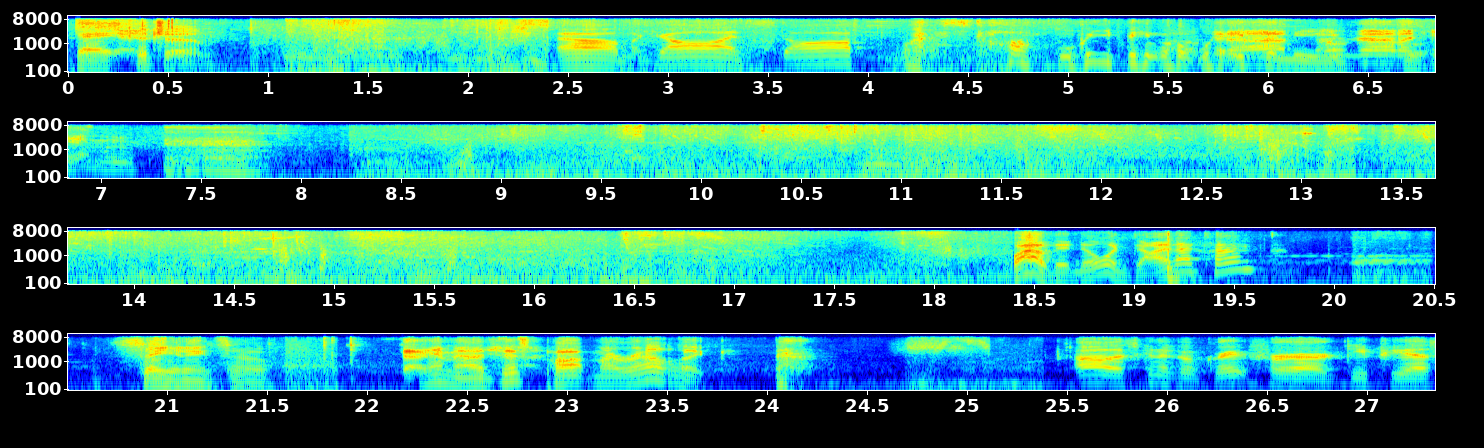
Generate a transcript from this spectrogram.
Okay. Good job. Oh my god, stop. Stop weeping oh, away from me. oh god, I can't move. Wow, did no one die that time? Say it ain't so. Damn it, I just popped my relic. Oh, that's gonna go great for our DPS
